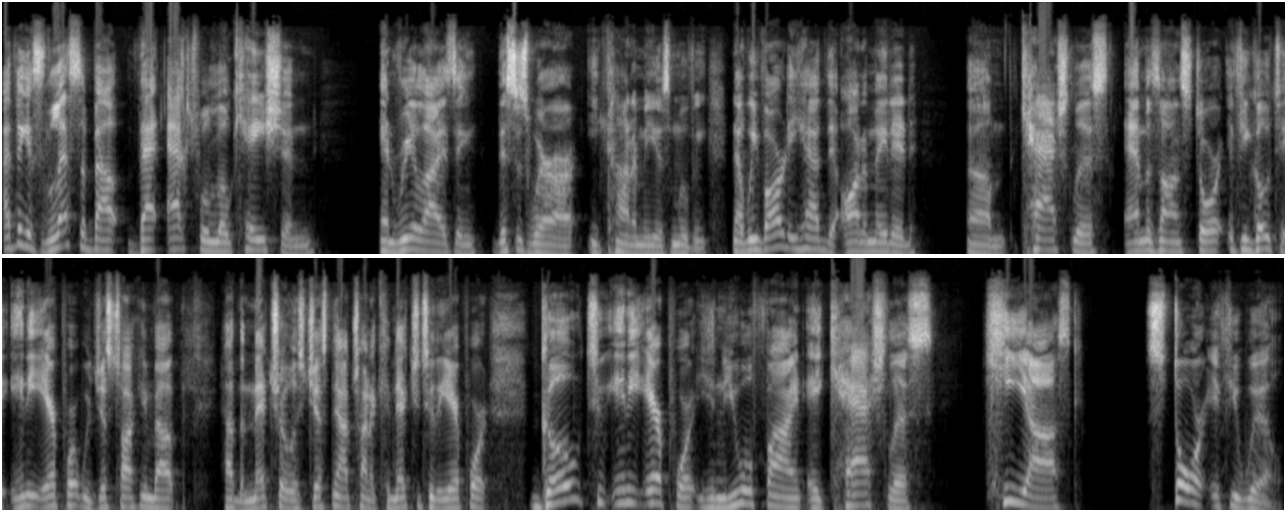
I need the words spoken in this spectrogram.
I think it's less about that actual location and realizing this is where our economy is moving. Now, we've already had the automated um, cashless Amazon store. If you go to any airport, we're just talking about how the metro is just now trying to connect you to the airport. Go to any airport and you will find a cashless kiosk store, if you will,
